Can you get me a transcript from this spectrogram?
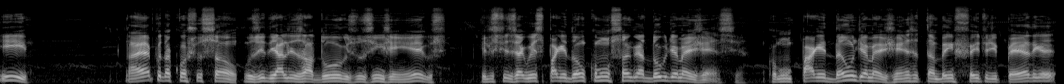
e na época da construção, os idealizadores, os engenheiros, eles fizeram esse paredão como um sangrador de emergência, como um paredão de emergência também feito de pedra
